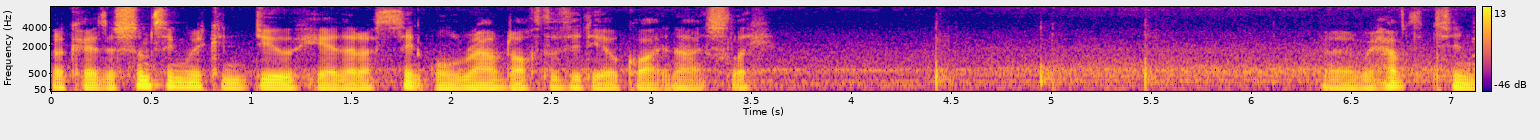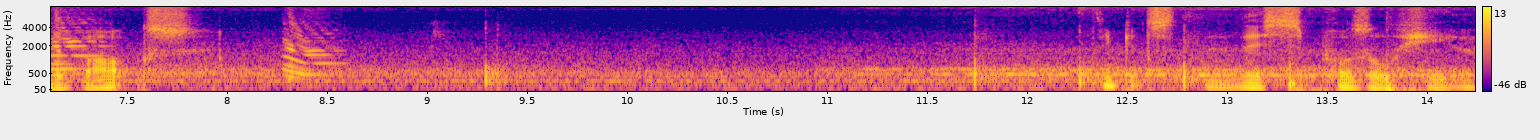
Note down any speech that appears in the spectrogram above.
Okay, there's something we can do here that I think will round off the video quite nicely. Uh, we have the tinder box. I think it's this puzzle here.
